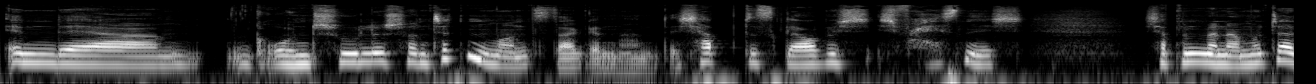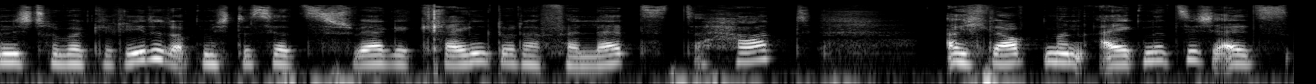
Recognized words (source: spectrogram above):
in der Grundschule schon Tittenmonster genannt. Ich habe das, glaube ich, ich weiß nicht. Ich habe mit meiner Mutter nicht drüber geredet, ob mich das jetzt schwer gekränkt oder verletzt hat. Aber ich glaube, man eignet sich als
